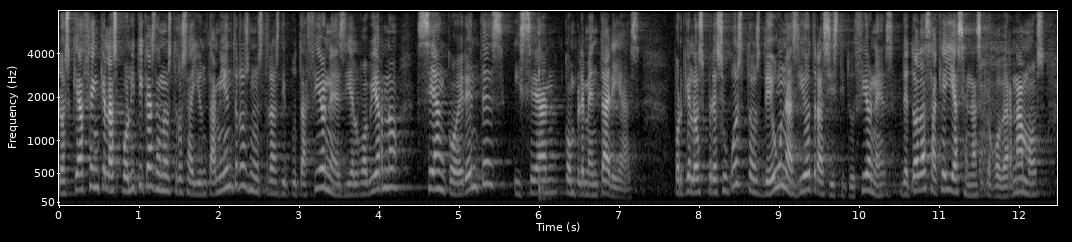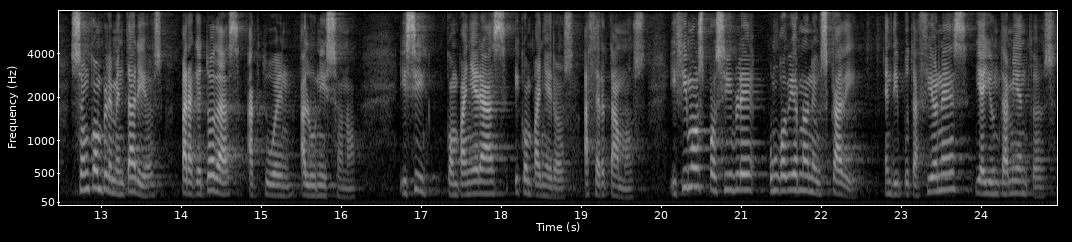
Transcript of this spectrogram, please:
los que hacen que las políticas de nuestros ayuntamientos, nuestras diputaciones y el Gobierno sean coherentes y sean complementarias, porque los presupuestos de unas y otras instituciones, de todas aquellas en las que gobernamos, son complementarios para que todas actúen al unísono. Y sí, compañeras y compañeros, acertamos. Hicimos posible un Gobierno en Euskadi, en diputaciones y ayuntamientos,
